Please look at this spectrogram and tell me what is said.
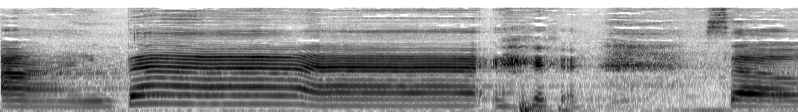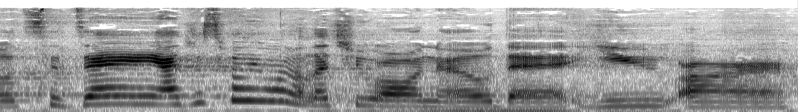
I'm back. so, today I just really want to let you all know that you are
